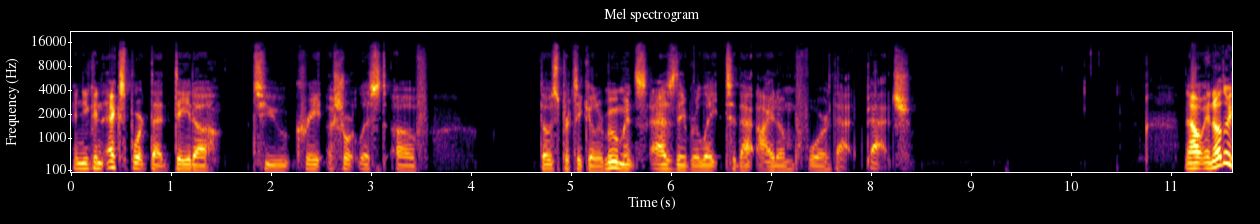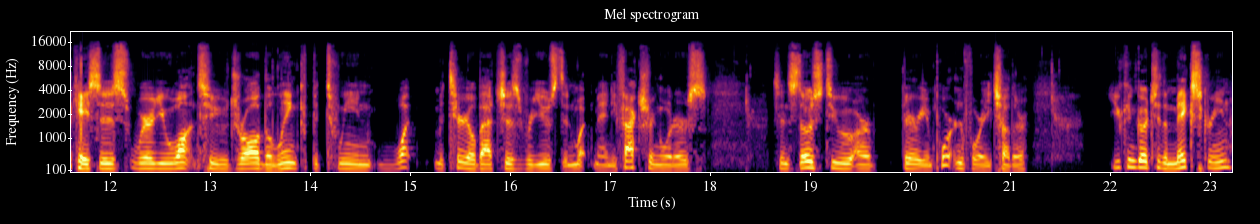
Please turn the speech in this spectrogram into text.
And you can export that data to create a short list of those particular movements as they relate to that item for that batch. Now, in other cases where you want to draw the link between what material batches were used in what manufacturing orders, since those two are very important for each other, you can go to the make screen,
